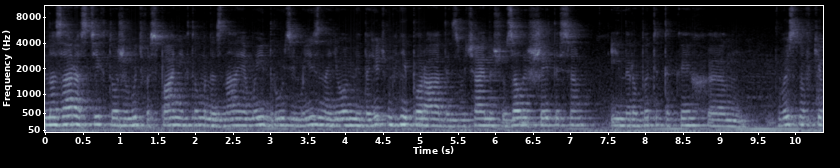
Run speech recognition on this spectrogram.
На зараз ті, хто живуть в Іспанії, хто мене знає, мої друзі, мої знайомі дають мені поради, звичайно, що залишитися і не робити таких ем, висновків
